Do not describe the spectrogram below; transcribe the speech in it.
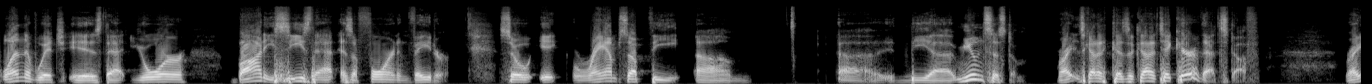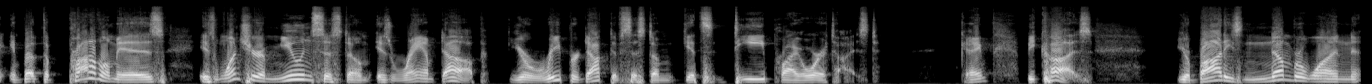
One of which is that your body sees that as a foreign invader, so it ramps up the um, uh, the uh, immune system, right? It's got to because it's got to take care of that stuff, right? But the problem is, is once your immune system is ramped up, your reproductive system gets deprioritized. Okay? Because your body's number one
